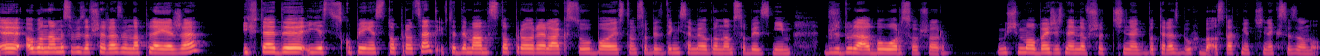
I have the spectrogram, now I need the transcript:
E, oglądamy sobie zawsze razem na playerze. I wtedy jest skupienie 100% i wtedy mam 100% relaksu, bo jestem sobie z Denisem i oglądam sobie z nim Brzydula albo Warsaw Shore. Musimy obejrzeć najnowszy odcinek, bo teraz był chyba ostatni odcinek sezonu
